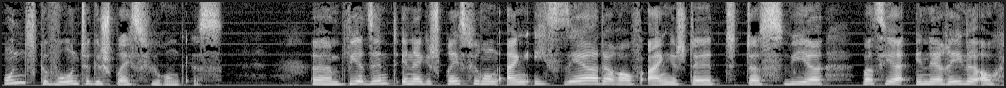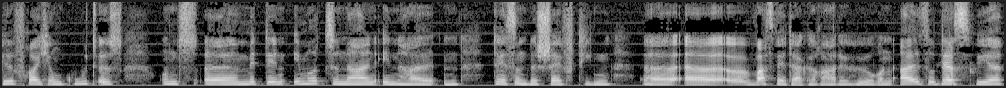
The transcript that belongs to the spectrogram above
uns gewohnte Gesprächsführung ist. Ähm, wir sind in der Gesprächsführung eigentlich sehr darauf eingestellt, dass wir, was ja in der Regel auch hilfreich und gut ist, uns äh, mit den emotionalen Inhalten dessen beschäftigen, äh, äh, was wir da gerade hören. Also, dass ja. wir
